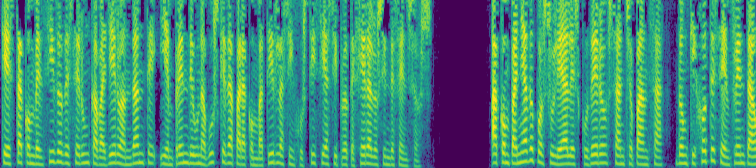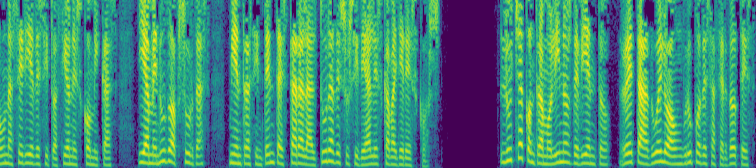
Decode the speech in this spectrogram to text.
que está convencido de ser un caballero andante y emprende una búsqueda para combatir las injusticias y proteger a los indefensos. Acompañado por su leal escudero, Sancho Panza, Don Quijote se enfrenta a una serie de situaciones cómicas, y a menudo absurdas, mientras intenta estar a la altura de sus ideales caballerescos. Lucha contra molinos de viento, reta a duelo a un grupo de sacerdotes,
